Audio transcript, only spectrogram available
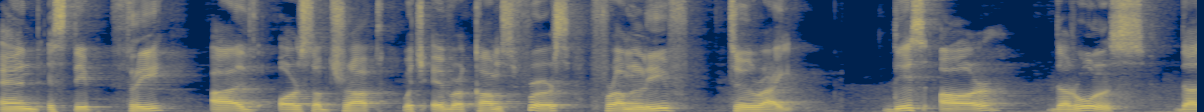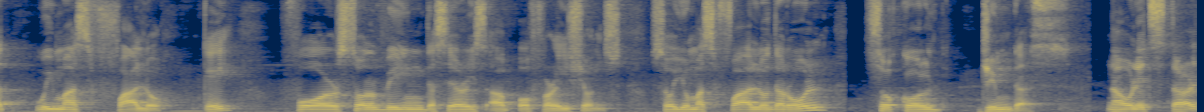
And step 3. Add or subtract whichever comes first from left to right. These are the rules that we must follow, okay, for solving the series of operations. So you must follow the rule so-called GMDAS. Now let's start.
